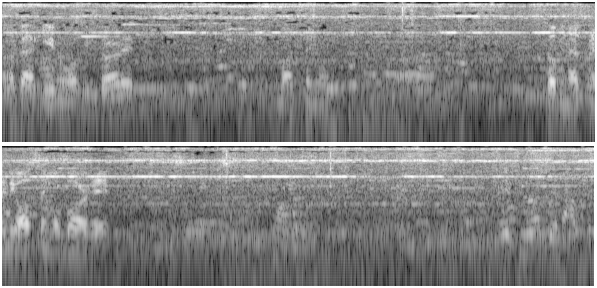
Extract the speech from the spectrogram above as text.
Uh, back even what we started. Come on, single. Uh, hoping that's going to be all single bar hit. If not,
